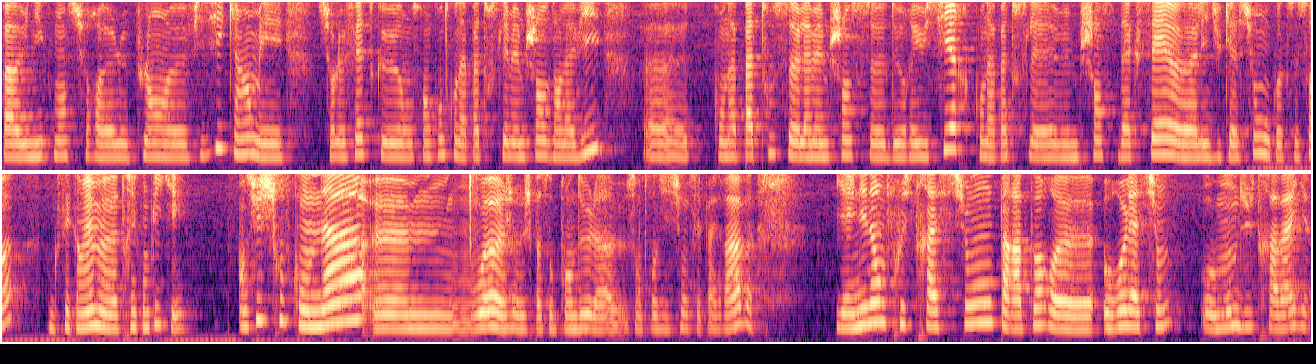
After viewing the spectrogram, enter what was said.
pas uniquement sur le plan physique, hein, mais sur le fait qu'on se rend compte qu'on n'a pas tous les mêmes chances dans la vie, qu'on n'a pas tous la même chance de réussir, qu'on n'a pas tous les mêmes chances d'accès à l'éducation ou quoi que ce soit. Donc c'est quand même très compliqué. Ensuite, je trouve qu'on a. Euh, ouais, je, passe au point 2 là, sans transition, c'est pas grave. Il y a une énorme frustration par rapport euh, aux relations, au monde du travail.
